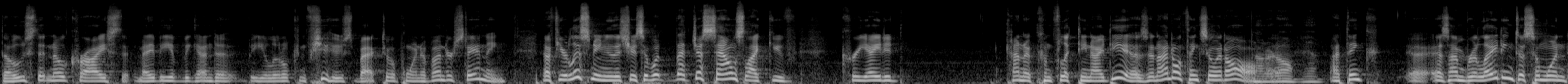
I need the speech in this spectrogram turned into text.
those that know Christ that maybe have begun to be a little confused back to a point of understanding. Now, if you're listening to this, you say, "Well, that just sounds like you've created kind of conflicting ideas," and I don't think so at all. Not at all. Yeah. I think uh, as I'm relating to someone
